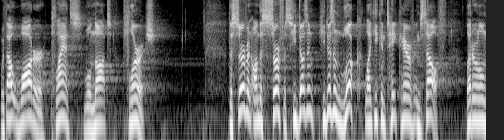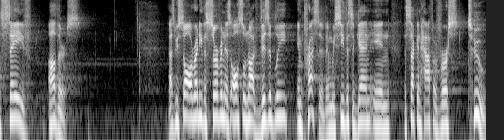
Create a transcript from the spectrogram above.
Without water, plants will not flourish. The servant on the surface, he doesn't, he doesn't look like he can take care of himself, let alone save others. As we saw already, the servant is also not visibly impressive, and we see this again in the second half of verse 2.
